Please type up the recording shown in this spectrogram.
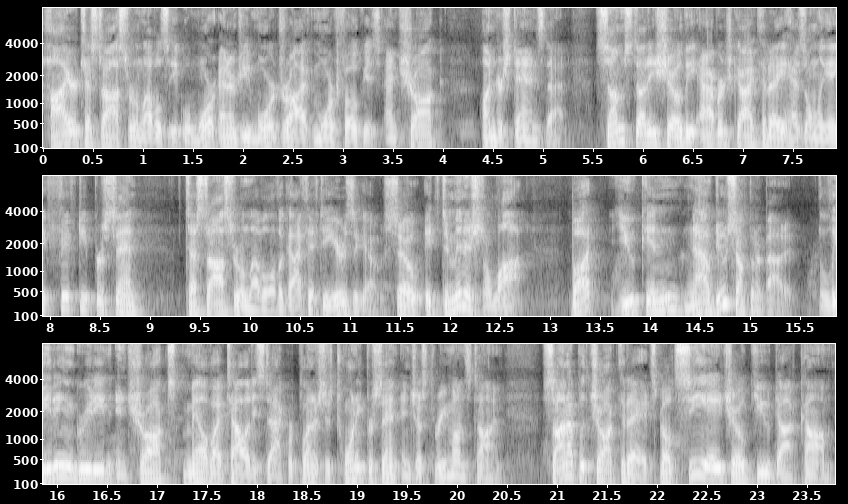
Higher testosterone levels equal more energy, more drive, more focus. And Choq understands that. Some studies show the average guy today has only a 50% testosterone level of a guy 50 years ago. So it's diminished a lot. But you can now do something about it. The leading ingredient in Choq's male vitality stack replenishes 20% in just three months' time. Sign up with Choq today. It's spelled C-H-O-Q.com.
